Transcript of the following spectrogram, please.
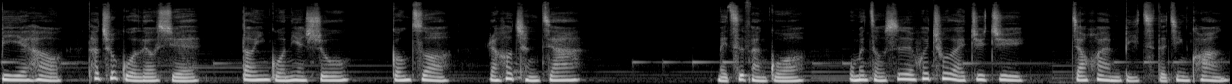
毕业后她出国留学，到英国念书、工作，然后成家。每次返国，我们总是会出来聚聚，交换彼此的近况。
